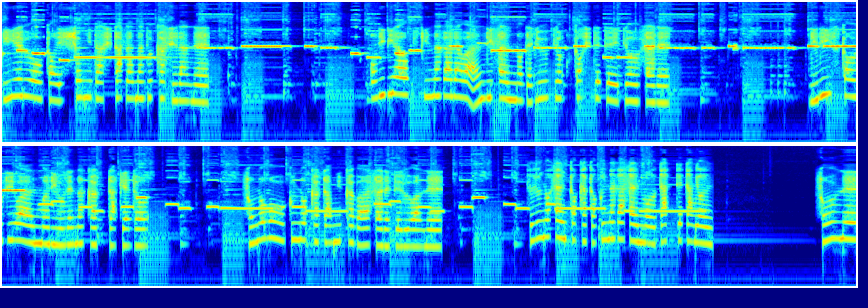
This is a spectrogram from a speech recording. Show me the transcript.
ELO と一緒に出したザナブかしらね。オリビアを聴きながらはアンリさんのデビュー曲として提供され、リリース当時はあんまり売れなかったけど、その後多くの方にカバーされてるわね。鶴野さんとか徳永さんも歌ってたにょん。そうね、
